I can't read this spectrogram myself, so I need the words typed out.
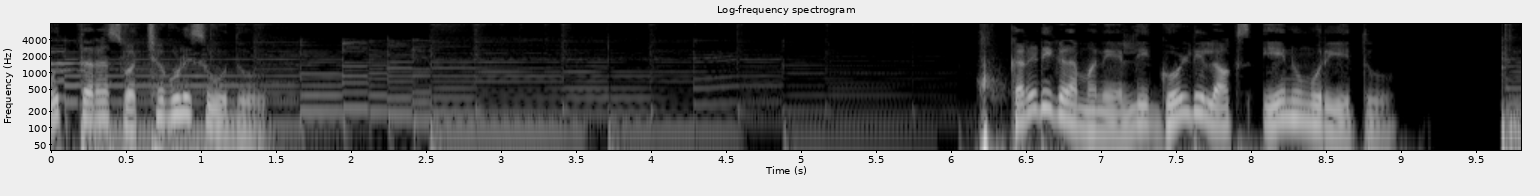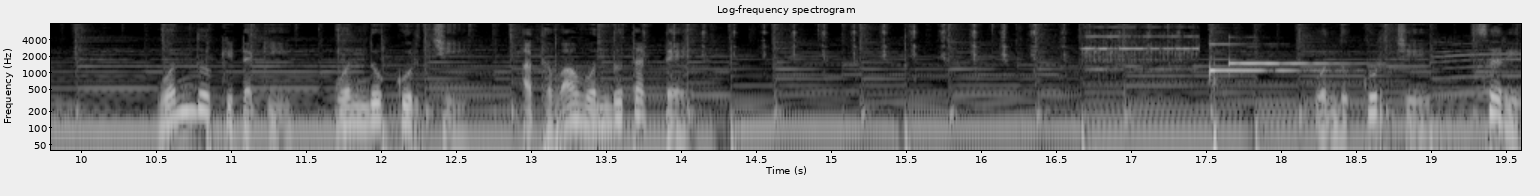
ಉತ್ತರ ಸ್ವಚ್ಛಗೊಳಿಸುವುದು. ಕರಡಿಗಳ ಮನೆಯಲ್ಲಿ ಗೋಲ್ಡಿಲಾಕ್ಸ್ ಏನು ಮುರಿಯಿತು? ಒಂದು ಕಿಟಕಿ, ಒಂದು ಕುರ್ಚಿ ಅಥವಾ ಒಂದು ತಟ್ಟೆ? ಒಂದು ಕುರ್ಚಿ, ಸರಿ.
